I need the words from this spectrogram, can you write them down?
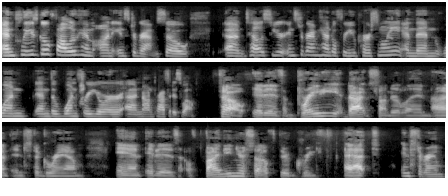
and please go follow him on Instagram. So um, tell us your Instagram handle for you personally, and then one and the one for your uh, nonprofit as well. So it is Brady Sunderlin on Instagram, and it is finding yourself through grief at Instagram,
